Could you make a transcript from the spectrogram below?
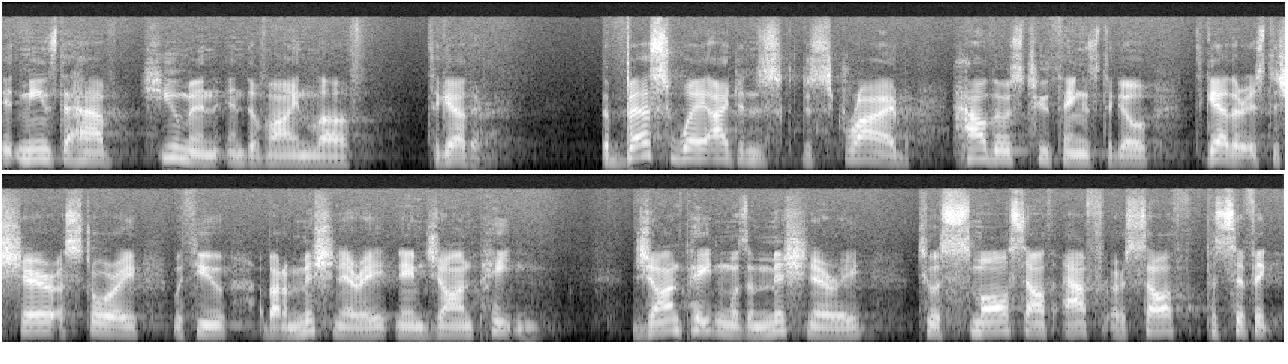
it means to have human and divine love together. The best way I can describe how those two things to go together is to share a story with you about a missionary named John Paton. John Paton was a missionary to a small South, Af- or South Pacific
